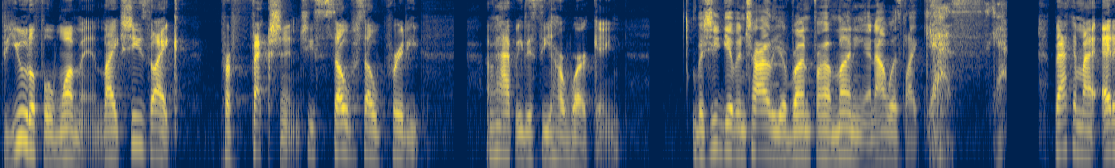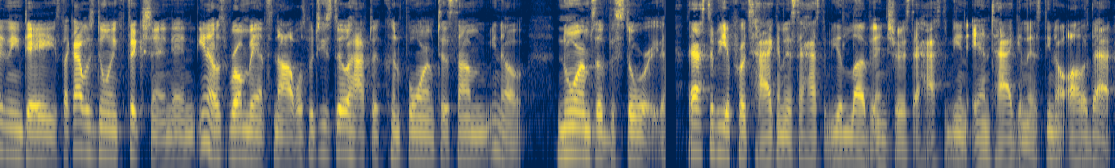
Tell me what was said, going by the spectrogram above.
beautiful woman. Like she's like perfection. She's so so pretty. I'm happy to see her working. But she giving Charlie a run for her money, and I was like, yes. Back in my editing days, like I was doing fiction and you know it's romance novels, but you still have to conform to some you know norms of the story. There has to be a protagonist, there has to be a love interest, there has to be an antagonist, you know, all of that.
